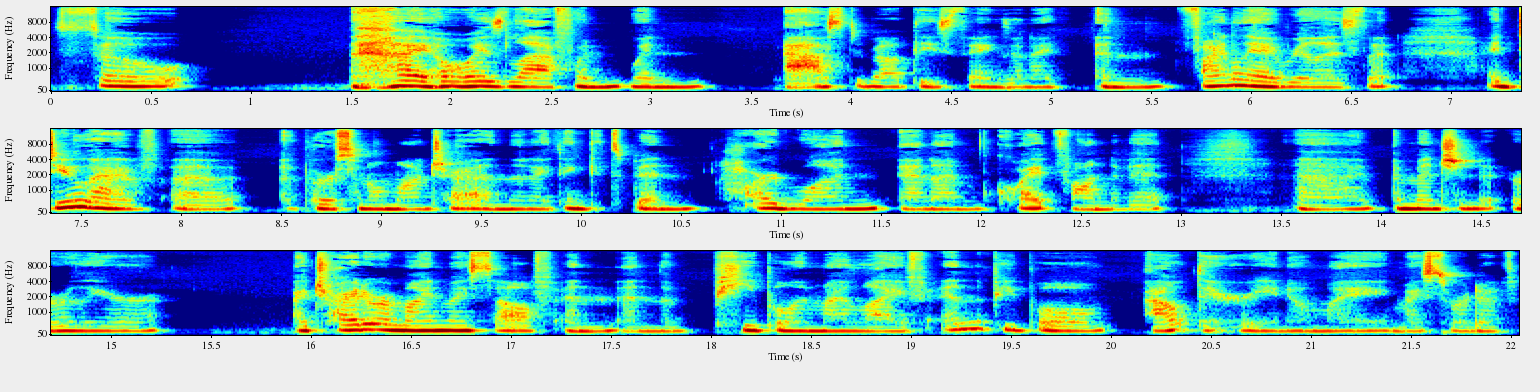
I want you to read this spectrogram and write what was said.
So I always laugh when when asked about these things and I and finally I realized that I do have a, a personal mantra and that I think it's been hard won and I'm quite fond of it. Uh, I mentioned it earlier. I try to remind myself and and the people in my life and the people out there, you know, my my sort of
